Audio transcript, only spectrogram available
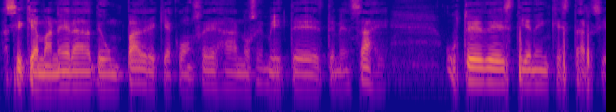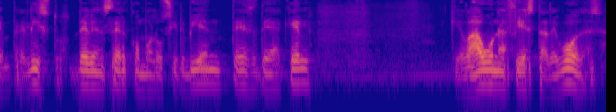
Así que a manera de un padre que aconseja nos emite este mensaje. Ustedes tienen que estar siempre listos, deben ser como los sirvientes de aquel que va a una fiesta de bodas.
